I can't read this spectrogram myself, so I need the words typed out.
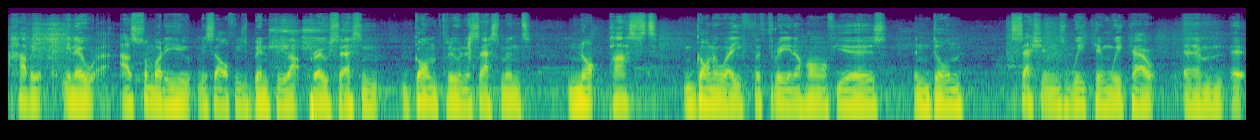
having you know, as somebody who myself who's been through that process and gone through an assessment, not passed, gone away for three and a half years and done sessions week in week out um, at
